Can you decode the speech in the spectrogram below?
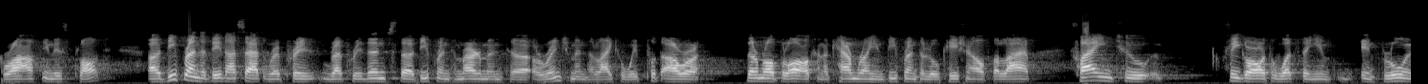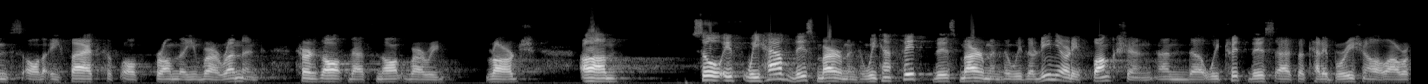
graph, in this plot. Uh, different data set repre represents the different measurement uh, arrangement, like we put our thermal block and the camera in different location of the lab, trying to figure out what's the influence or the effect of, from the environment. Turns out that's not very large. Um, so if we have this measurement, we can fit this measurement with a linearity function, and uh, we treat this as a calibration of our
